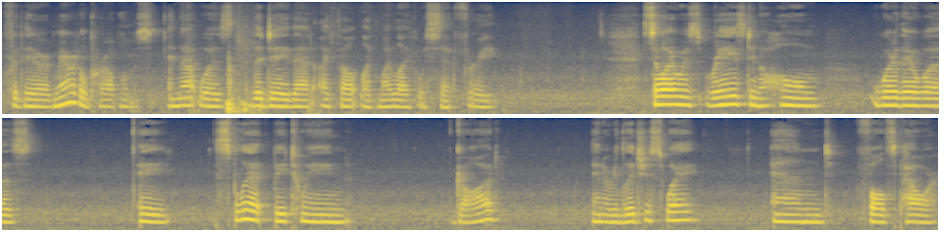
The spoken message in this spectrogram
for their marital problems. And that was the day that I felt like my life was set free. So I was raised in a home where there was a split between God in a religious way and false power.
